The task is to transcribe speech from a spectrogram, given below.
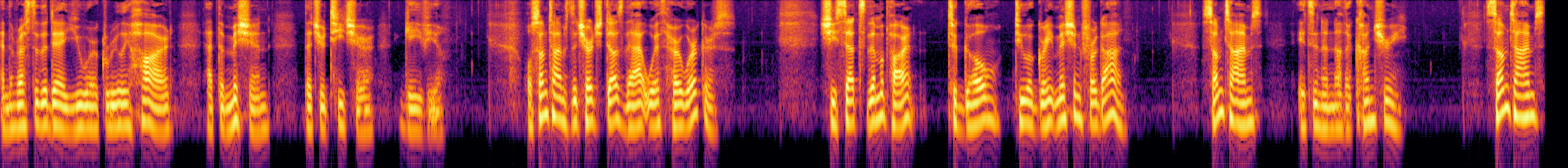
And the rest of the day, you work really hard at the mission that your teacher gave you. Well, sometimes the church does that with her workers. She sets them apart to go do a great mission for God. Sometimes it's in another country. Sometimes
